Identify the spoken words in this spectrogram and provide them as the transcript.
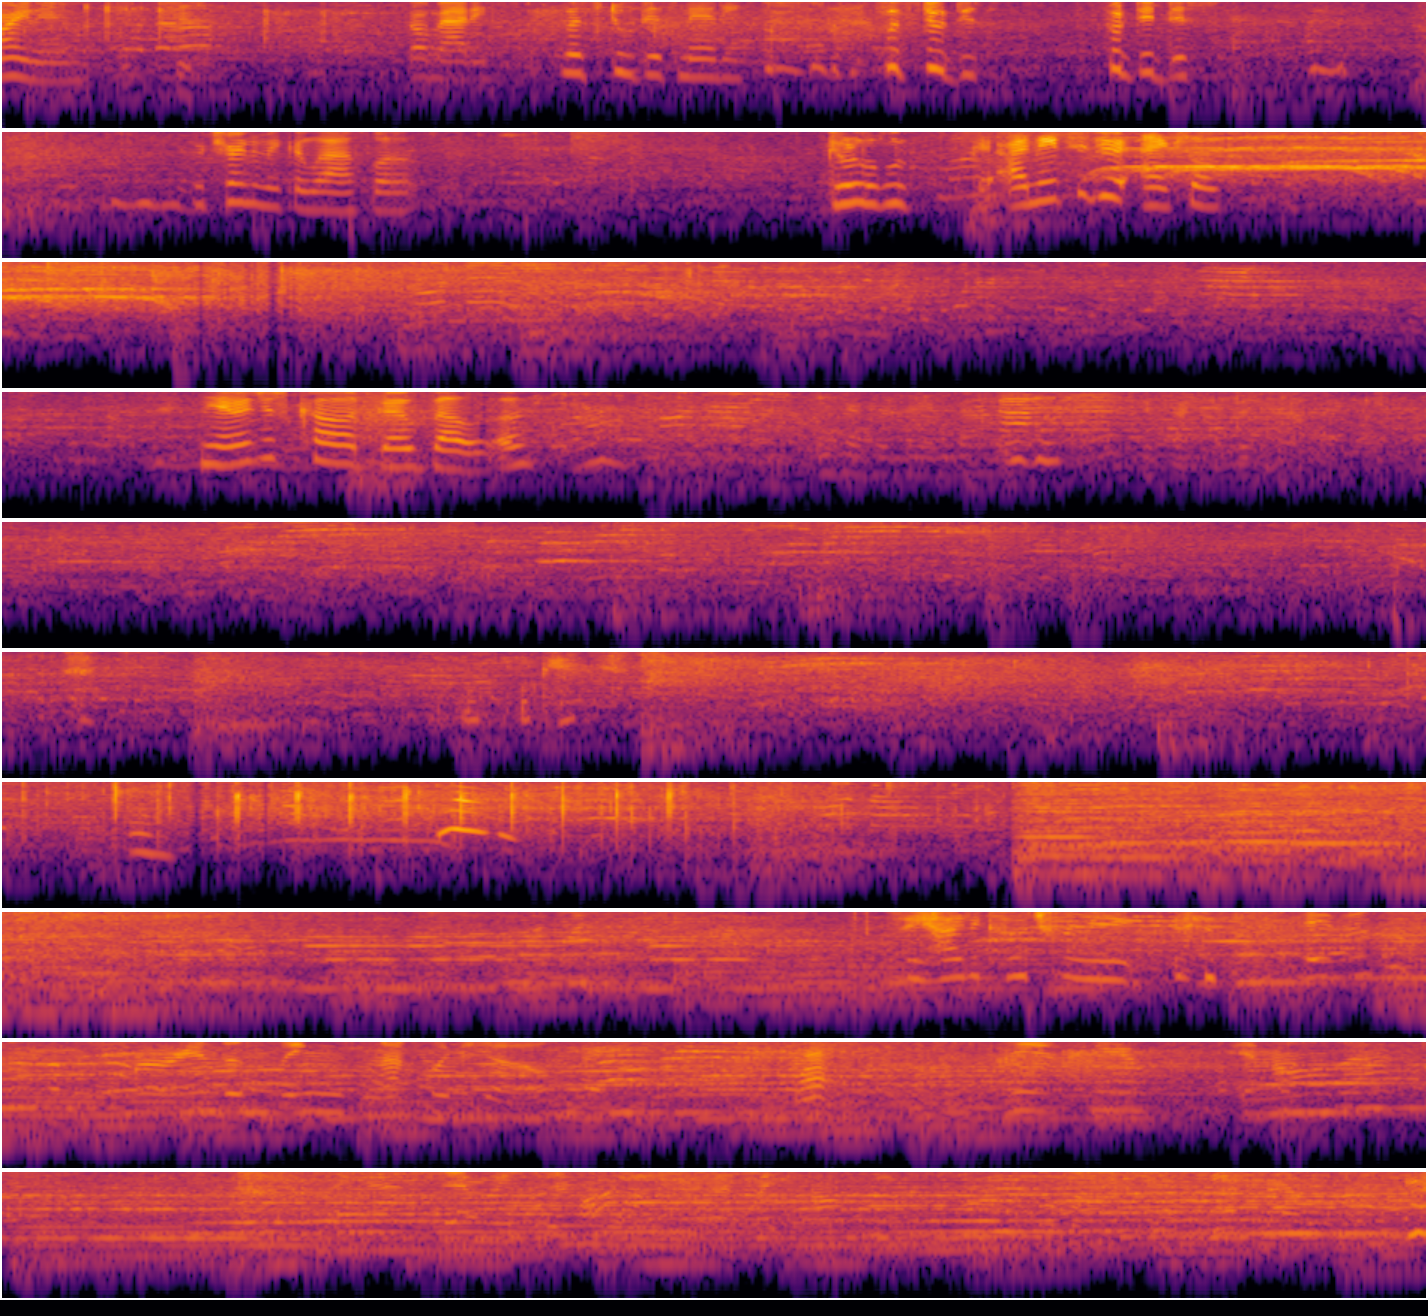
My name. Let's go, Madi. Let's do this, Madi. Let's do this. Who did this? We're trying to make her laugh up. Okay, I need to do actual. Nana just called Go Bella.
